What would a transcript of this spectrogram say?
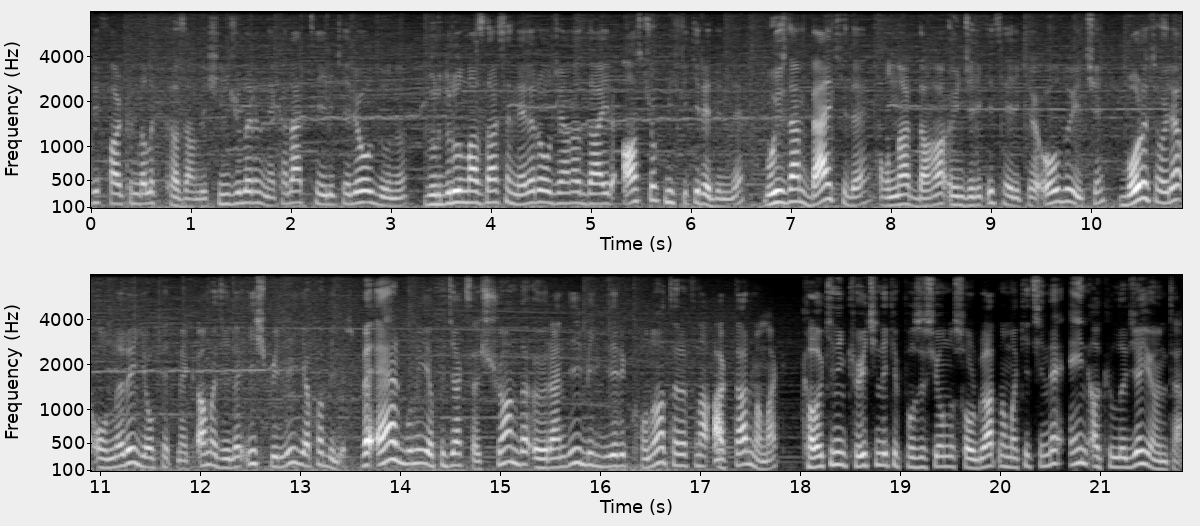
bir farkındalık kazandı. Shinju'ların ne kadar tehlikeli olduğunu, durdurulmazlarsa neler olacağına dair az çok bir fikir edindi. Bu yüzden belki de onlar daha öncelikli tehlike olduğu için Boruto'yla onları yok etmek amacıyla işbirliği yapabilir. Ve eğer bunu yapacaksa şu anda öğrendiği bilgileri Konoha tarafına aktarmamak Kawaki'nin köy içindeki pozisyonunu sorgulatmamak için de en akıllıca yöntem.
